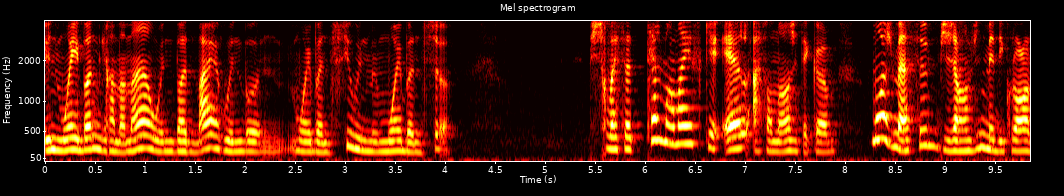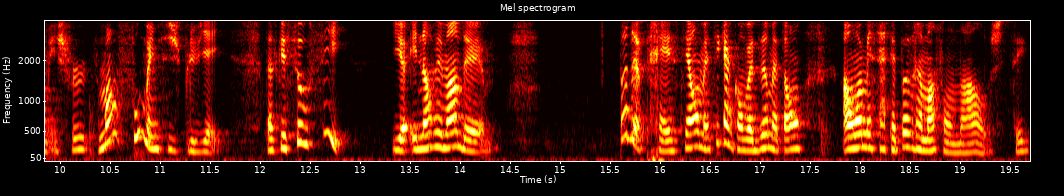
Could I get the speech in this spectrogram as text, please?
une moins bonne grand-maman, ou une bonne mère, ou une bonne, moins bonne ci, ou une moins bonne ça. Puis je trouvais ça tellement nice qu'elle, à son âge, était comme, moi je m'assume, puis j'ai envie de mettre des couleurs dans mes cheveux. Je m'en fous même si je suis plus vieille. Parce que ça aussi, il y a énormément de pas de pression, mais tu sais, quand on va dire, mettons, ah ouais, mais ça fait pas vraiment son âge, tu sais.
